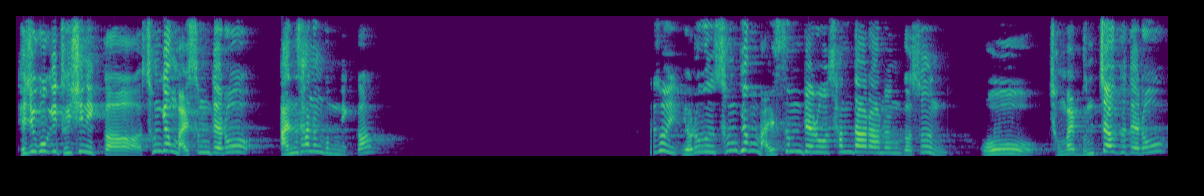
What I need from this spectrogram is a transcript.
돼지고기 드시니까 성경 말씀대로 안 사는 겁니까? 그래서 여러분 성경 말씀대로 산다라는 것은 오 정말 문자 그대로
